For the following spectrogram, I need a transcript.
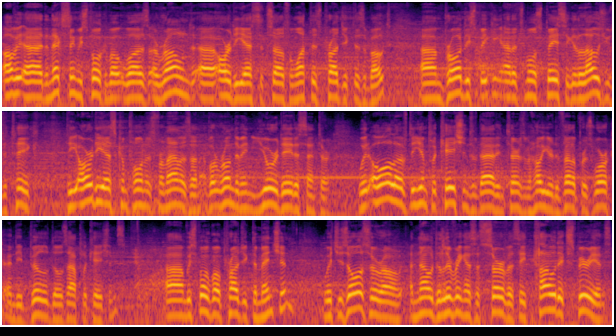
Uh, the next thing we spoke about was around uh, RDS itself and what this project is about. Um, broadly speaking, at its most basic, it allows you to take the RDS components from Amazon, but run them in your data center. With all of the implications of that in terms of how your developers work and they build those applications. Um, we spoke about Project Dimension, which is also around now delivering as a service, a cloud experience,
